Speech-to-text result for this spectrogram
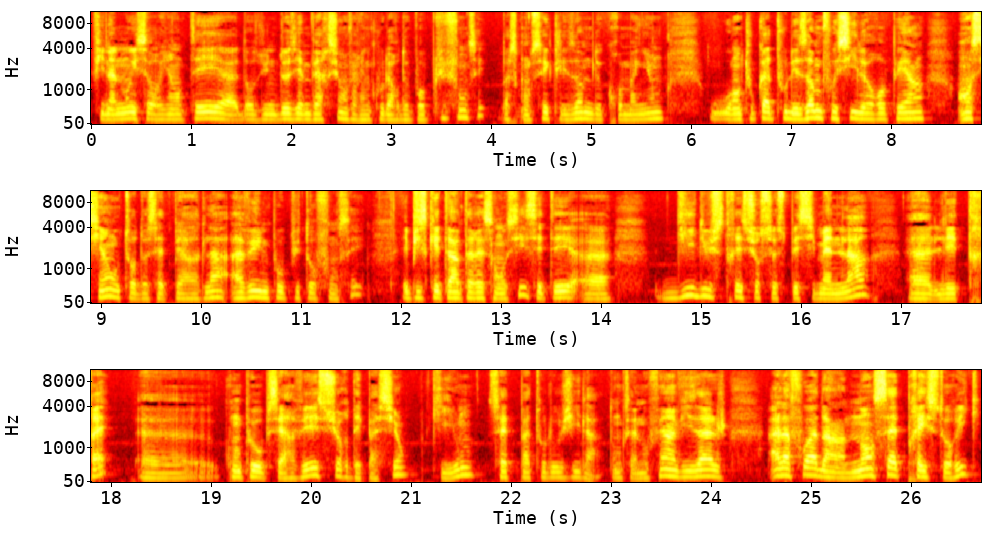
Finalement, il s'est orienté euh, dans une deuxième version vers une couleur de peau plus foncée, parce qu'on sait que les hommes de Cro-Magnon, ou en tout cas tous les hommes fossiles européens anciens autour de cette période-là, avaient une peau plutôt foncée. Et puis ce qui était intéressant aussi, c'était euh, d'illustrer sur ce spécimen-là euh, les traits qu'on peut observer sur des patients qui ont cette pathologie-là. Donc ça nous fait un visage à la fois d'un ancêtre préhistorique,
